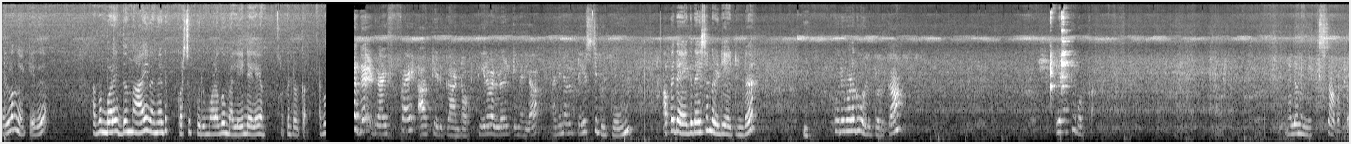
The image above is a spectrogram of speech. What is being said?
വെള്ളം ഒഴിക്കരുത്. അപ്പം നമ്മൾ ഇതൊന്നായി വന്നിട്ട് കുറച്ച് കുരുമുളകും മല്ലിന്റെ ഇലയും ഒക്കെ ഇട്ട് കൊടുക്കാം. ഇത് ഡ്രൈ ഫ്രൈ ആക്കി എടുക്കാം കേട്ടോ. തീരെ വെള്ളം ഒഴിക്കുന്നില്ല. അതിനൊരു ടേസ്റ്റ് പോയി പോകും അപ്പോൾ ഇത് ഏകദേശം റെഡി ആയിട്ടുണ്ട്. കുരുമുളക് കൊടുക്കാം ഇറക്കി കൊടുക്കാം. നല്ലൊന്ന് മിക്സ് ആവട്ടെ.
